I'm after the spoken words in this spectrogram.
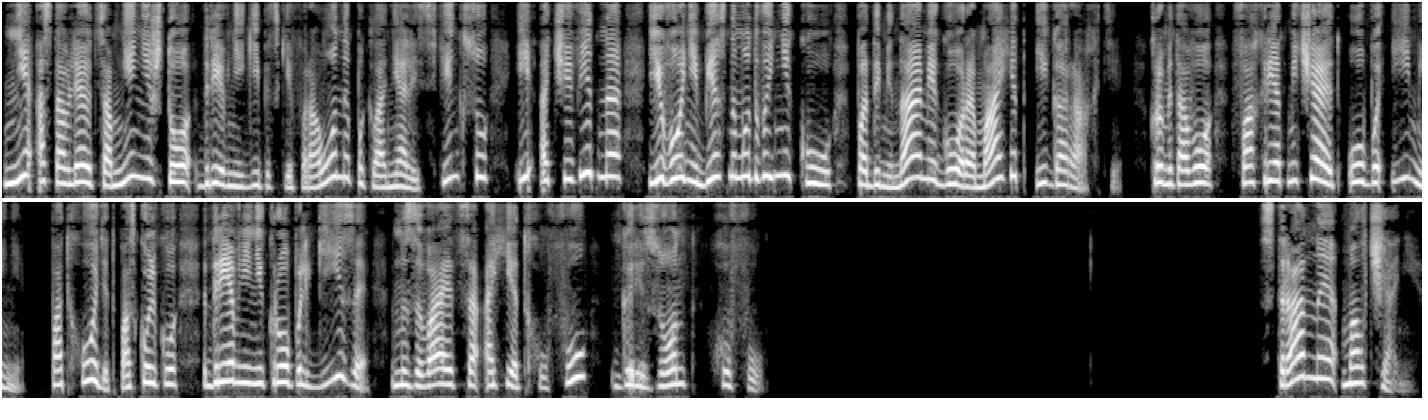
не оставляют сомнений, что древние египетские фараоны поклонялись сфинксу и, очевидно, его небесному двойнику под именами Гора Махет и Гарахти. Кроме того, Фахри отмечает оба имени, подходят, поскольку древний некрополь Гизы называется Ахет-Хуфу, горизонт Хуфу. Странное молчание.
